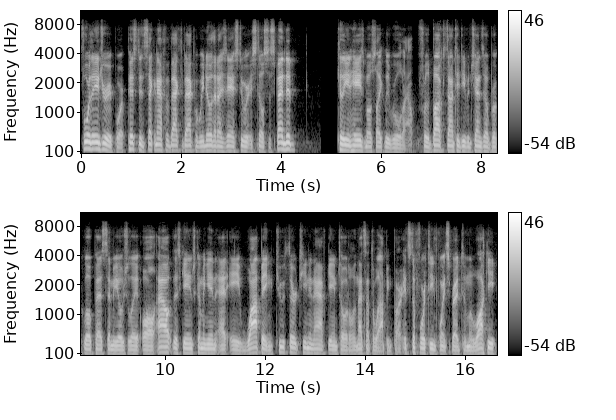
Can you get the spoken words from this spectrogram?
For the injury report, Pistons second half of back to back, but we know that Isaiah Stewart is still suspended. Killian Hayes most likely ruled out. For the Bucks, Donte DiVincenzo, Brook Lopez, Semi Ojeleye all out. This game's coming in at a whopping 213 and a half game total, and that's not the whopping part. It's the 14 point spread to Milwaukee.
